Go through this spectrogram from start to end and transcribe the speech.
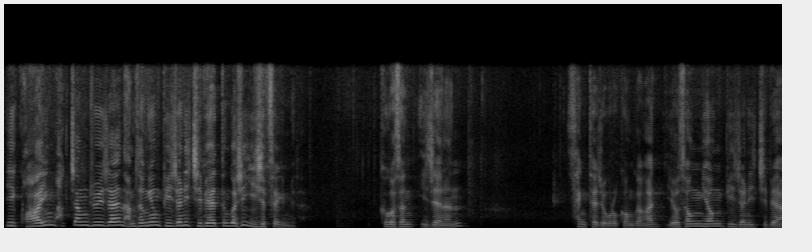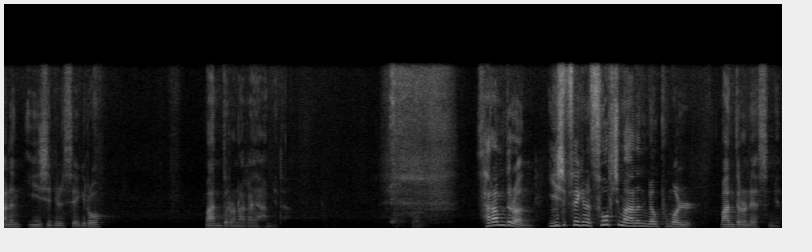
이 과잉 확장주의자의 남성형 비전이 지배했던 것이 20세기입니다. 그것은 이제는 생태적으로 건강한 여성형 비전이 지배하는 21세기로 만들어 나가야 합니다. 사람들은 20세기는 수없이 많은 명품을 만들어냈습니다.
